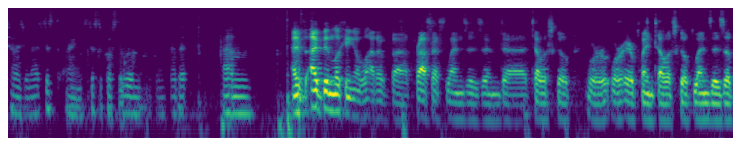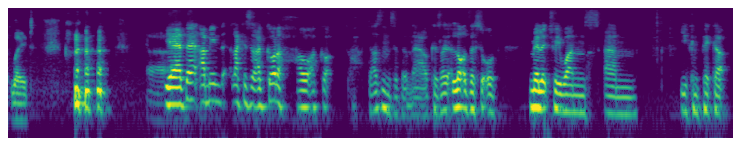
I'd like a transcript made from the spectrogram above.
Challenge me now. It's just. Hang on, it's just across the room. Grab it. Um, I've I've been looking a lot of uh, process lenses and uh, telescope or or airplane telescope lenses of late. uh, yeah, I mean, like I said, I've got a whole, I've got oh, dozens of them now because a lot of the sort of military ones um, you can pick up.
